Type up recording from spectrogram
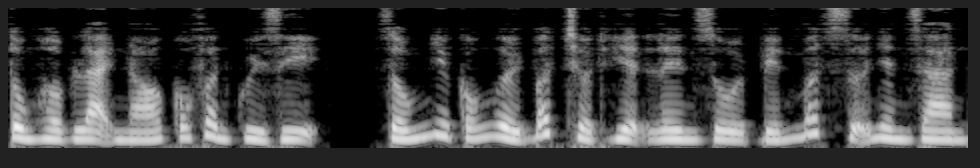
tổng hợp lại nó có phần quỷ dị, giống như có người bất chợt hiện lên rồi biến mất giữa nhân gian.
